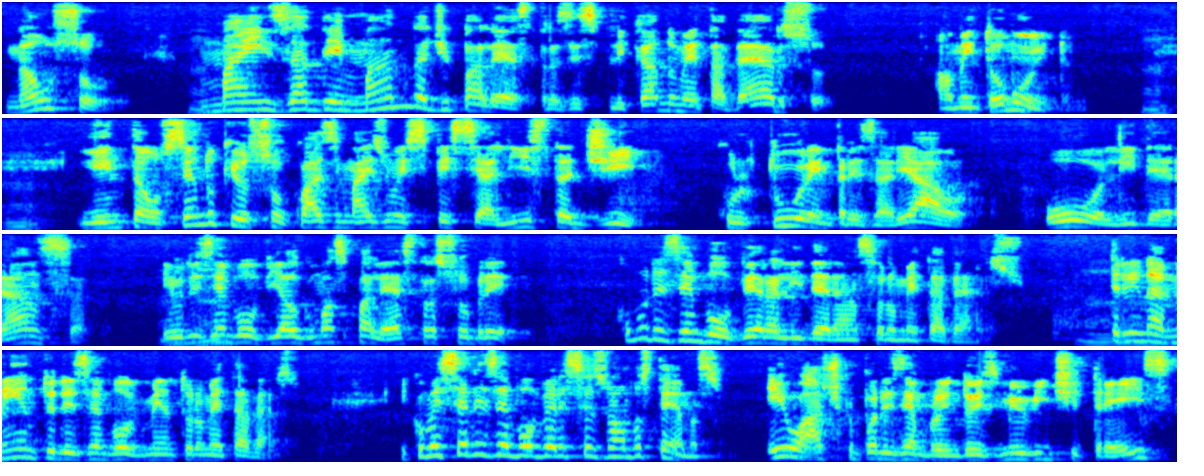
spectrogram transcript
Não sou. Uhum. Mas a demanda de palestras explicando o metaverso aumentou muito. Uhum. E então, sendo que eu sou quase mais um especialista de cultura empresarial ou liderança, eu uhum. desenvolvi algumas palestras sobre como desenvolver a liderança no metaverso, uhum. treinamento e desenvolvimento no metaverso. E comecei a desenvolver esses novos temas. Eu acho que, por exemplo, em 2023,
